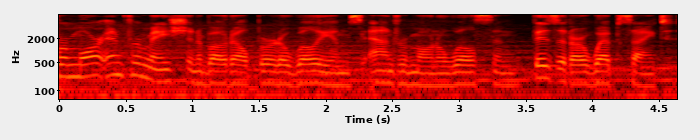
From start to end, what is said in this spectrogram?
For more information about Alberta Williams and Ramona Wilson, visit our website.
